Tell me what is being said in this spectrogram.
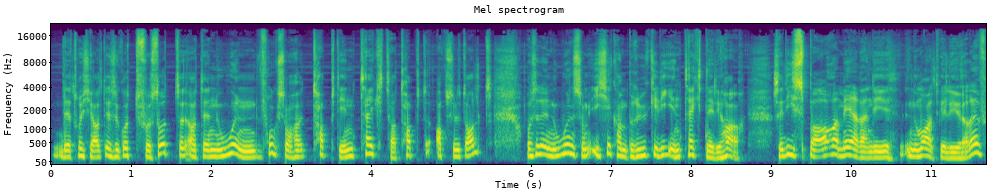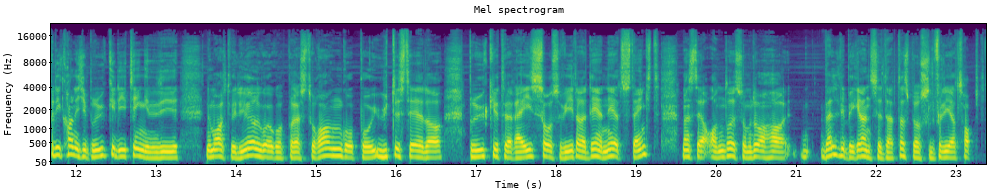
Det tror jeg ikke alltid er så godt forstått. At det er noen folk som har tapt inntekt, har tapt absolutt alt. Og så er det noen som ikke kan bruke de inntektene de har. Så de sparer mer enn de normalt ville gjøre, for de kan ikke bruke de tingene de normalt ville gjøre. Gå på restaurant, gå på utesteder, bruke til reise osv. Det er nedstengt. Mens det er andre som da har veldig begrenset etterspørsel fordi de har tapt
